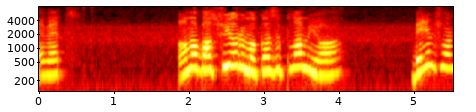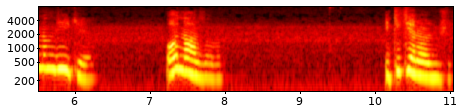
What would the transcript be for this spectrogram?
Evet. Ama basıyorum o zıplamıyor. Benim sorunum değil ki. Oyun arızalı. İki kere ölmüşüz.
